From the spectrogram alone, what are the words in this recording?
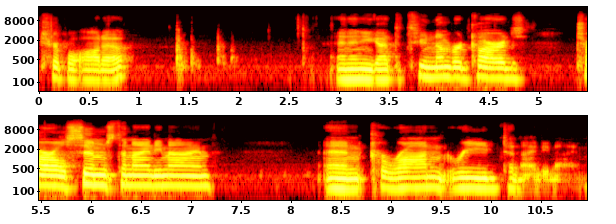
Triple auto. And then you got the two numbered cards Charles Sims to 99 and Karan Reed to 99.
